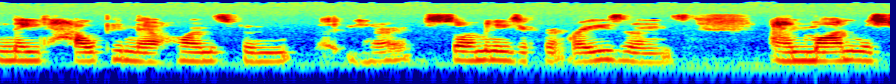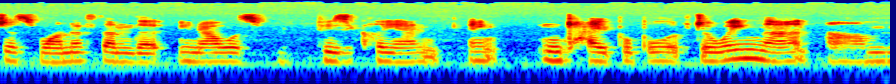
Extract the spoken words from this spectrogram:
need help in their homes for you know so many different reasons and mine was just one of them that you know was physically un- incapable of doing that um,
